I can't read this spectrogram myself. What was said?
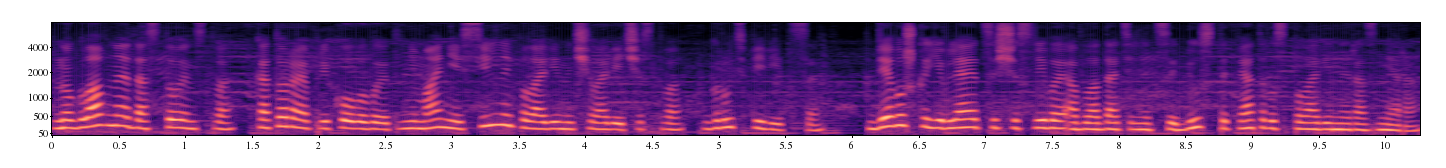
но главное достоинство, которое приковывает внимание сильной половины человечества – грудь певицы. Девушка является счастливой обладательницей бюста пятого с половиной размера.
